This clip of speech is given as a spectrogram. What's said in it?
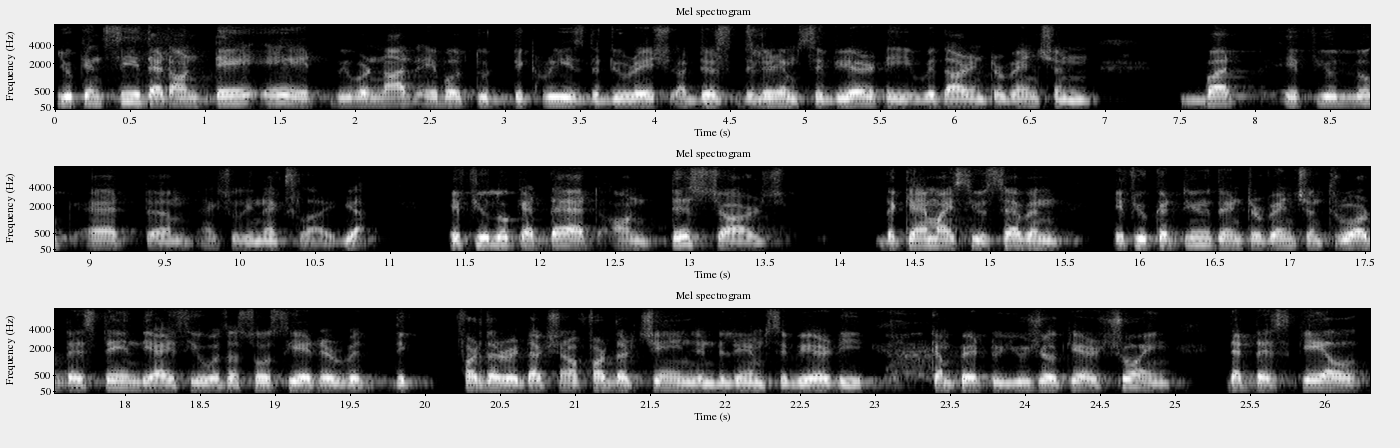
You can see that on day eight, we were not able to decrease the duration of uh, this delirium severity with our intervention. But if you look at, um, actually next slide, yeah. If you look at that on discharge, the CAM ICU 7, if you continue the intervention throughout the stay in the ICU, was associated with the further reduction or further change in delirium severity compared to usual care, showing that the scale,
